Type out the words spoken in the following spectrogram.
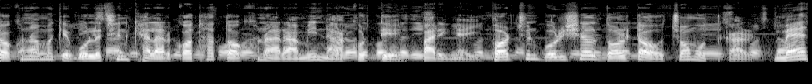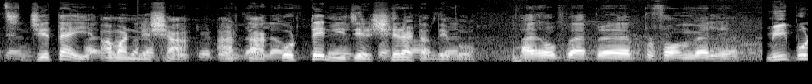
যখন আমাকে বলেছেন খেলার কথা তখন আর আমি না করতে পারি নাই। ফরচুন বরিশাল দলটাও চমৎকার। ম্যাচ জেতাই আমার নেশা। আর তা করতে নিজের সেরাটা দেব। মিরপুর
